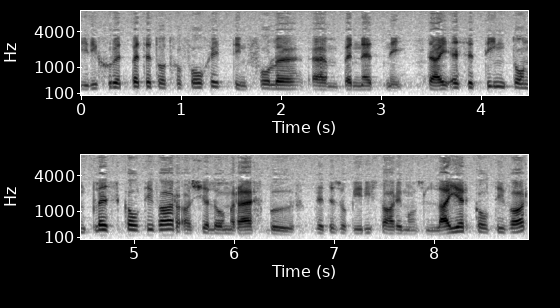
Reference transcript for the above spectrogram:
hierdie groot pitte tot gevolg het ten volle um, benut nie. Hy is 'n 10 ton plus kultivar as jy hom reg boer. Dit is op hierdie stadium ons leier kultivar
